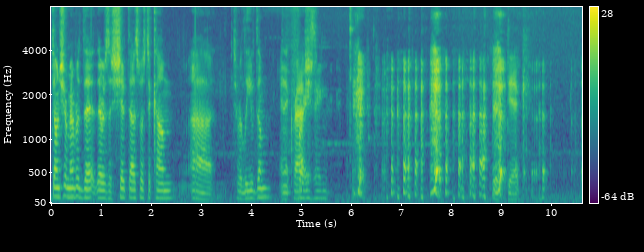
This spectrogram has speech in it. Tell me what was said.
Don't you remember that there was a ship that was supposed to come uh, to relieve them, and it crashed? Phrasing. You dick.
